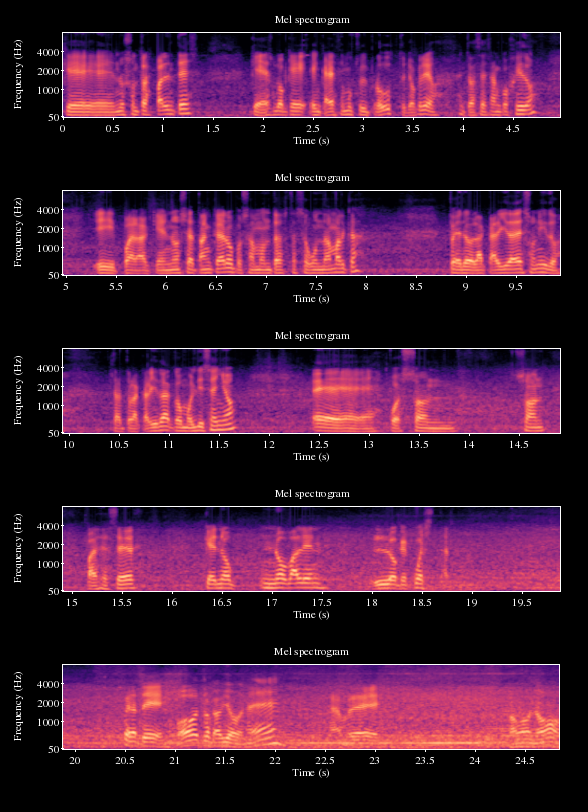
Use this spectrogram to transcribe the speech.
que no son transparentes, que es lo que encarece mucho el producto, yo creo. Entonces han cogido y para que no sea tan caro, pues han montado esta segunda marca. Pero la calidad de sonido, tanto la calidad como el diseño, eh, pues son, son, parece ser que no, no valen lo que cuestan. Espérate, otro camión, ¿eh? Hombre, vamos, no,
